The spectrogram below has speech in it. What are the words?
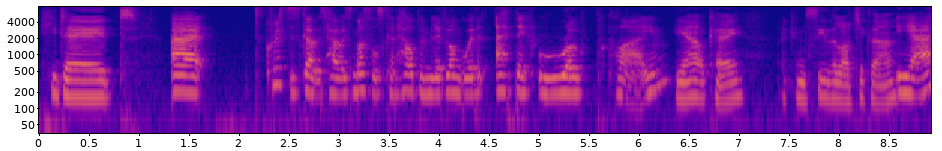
He did. Uh, Chris discovers how his muscles can help him live longer with an epic rope climb. Yeah. Okay. I can see the logic there. Yeah.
